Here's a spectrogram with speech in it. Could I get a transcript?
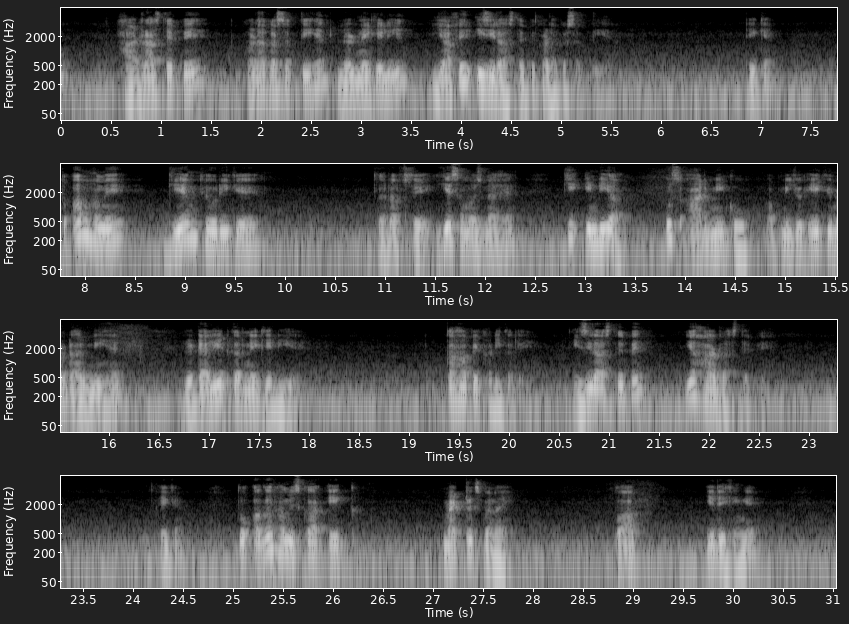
हार्ड रास्ते पे खड़ा कर सकती है लड़ने के लिए, या फिर इजी रास्ते पे खड़ा कर सकती है। ठीक है? तो अब हमें गेम थ्योरी के तरफ़ से ये समझना है कि इंडिया उस आर्मी को, अपनी जो एक यूनिट आर्मी है रिटेलिएट करने के लिए कहाँ पे खड़ी करे? इजी रास्ते पे या हार्ड रास्ते पे? ठीक है? तो अगर हम इसका एक मैट्रिक्स बनाएँ तो आप ये देखेंगे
